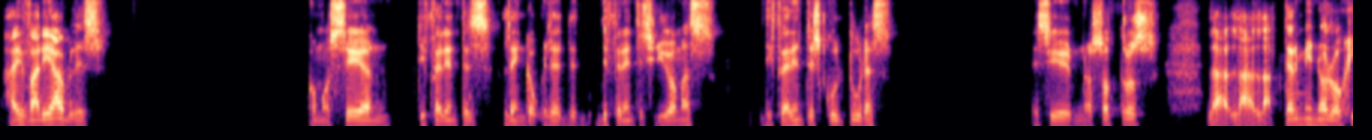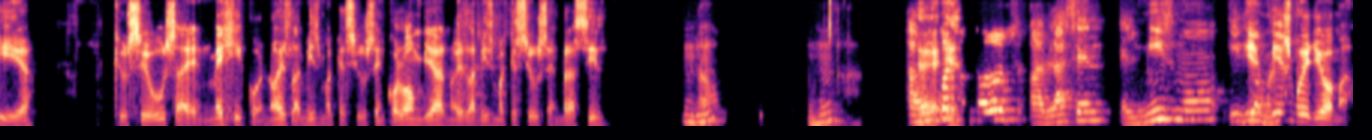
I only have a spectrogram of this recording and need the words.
hay variables como sean diferentes, diferentes idiomas, diferentes culturas. Es decir, nosotros, la, terminología que se usa en México no es la misma que se usa en Colombia, no es la misma que se usa en Brasil. ¿no? Aún eh, cuando todos hablasen el mismo idioma. El mismo idioma.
